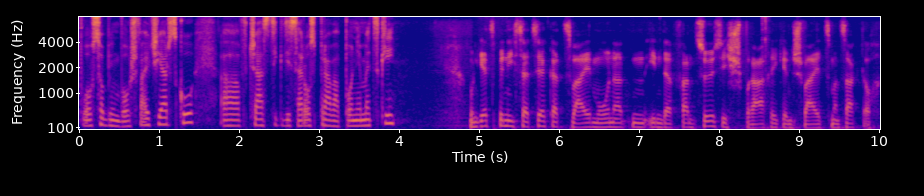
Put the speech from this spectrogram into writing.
pôsobím vo Švajčiarsku, v časti, kde sa rozpráva po nemecky. Und jetzt bin ich seit circa zwei Monaten in der französischsprachigen Schweiz. Man sagt auch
